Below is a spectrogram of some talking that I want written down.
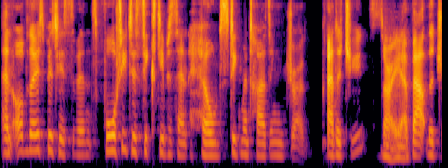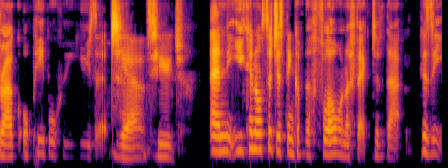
And of those participants, 40 to 60% held stigmatizing drug attitudes, sorry, mm-hmm. about the drug or people who use it. Yeah, it's huge. And you can also just think of the flow on effect of that because it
